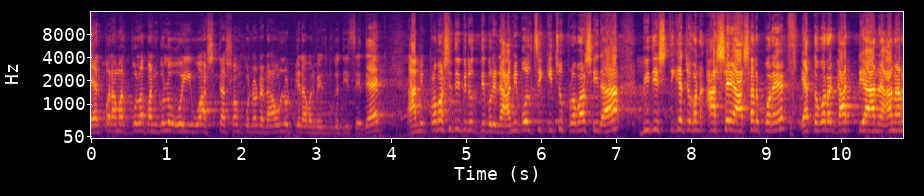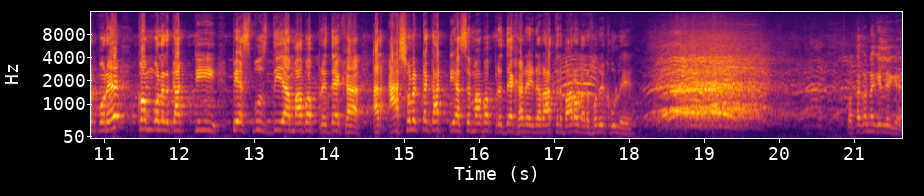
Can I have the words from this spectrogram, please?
এরপর আমার পোলাপানগুলো ওই ওয়াশটা সম্পূর্ণটা ডাউনলোড করে আবার ফেসবুকে দিয়েছে দেখ, আমি প্রবাসীদের বিরুদ্ধে বলি না, আমি বলছি কিছু প্রবাসীরা বিদেশ থেকে যখন আসে, আসার পরে এত বড় গাঠটি আনে, আনার পরে কম্বলের গাঠটি পেসপুস দিয়া মা বাপরে দেখা। আর আসল একটা গাঠটি আছে মা বাপরে দেখা না, এটা রাতের বারোটার পরে খুলে। কথা কন্যা গেলে গে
